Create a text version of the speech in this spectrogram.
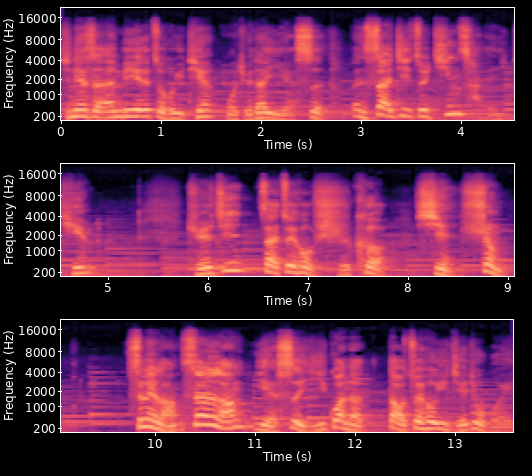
今天是 NBA 的最后一天，我觉得也是本赛季最精彩的一天。掘金在最后时刻险胜森林狼，森林狼也是一贯的到最后一节就围。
